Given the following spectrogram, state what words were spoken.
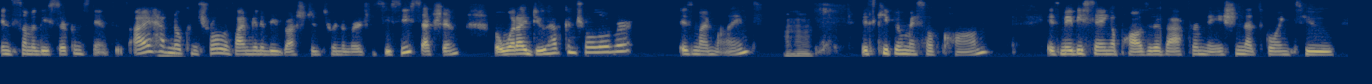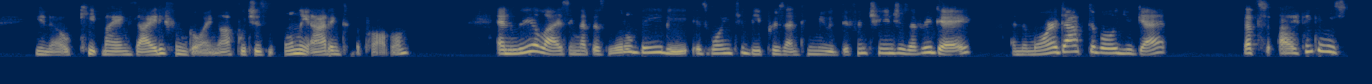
in some of these circumstances. I have no control if I'm going to be rushed into an emergency C section, but what I do have control over is my mind, mm-hmm. is keeping myself calm, is maybe saying a positive affirmation that's going to, you know, keep my anxiety from going up, which is only adding to the problem. And realizing that this little baby is going to be presenting me with different changes every day. And the more adaptable you get, that's, I think it was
